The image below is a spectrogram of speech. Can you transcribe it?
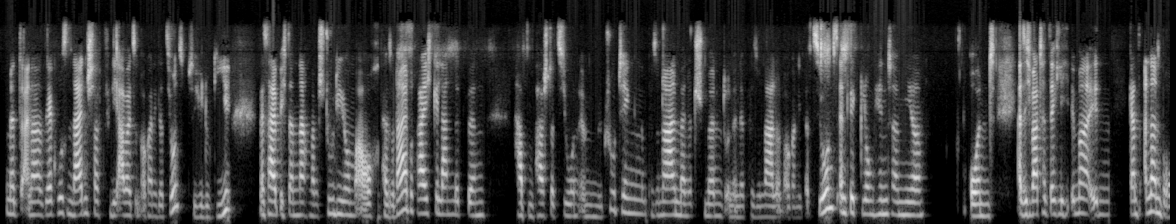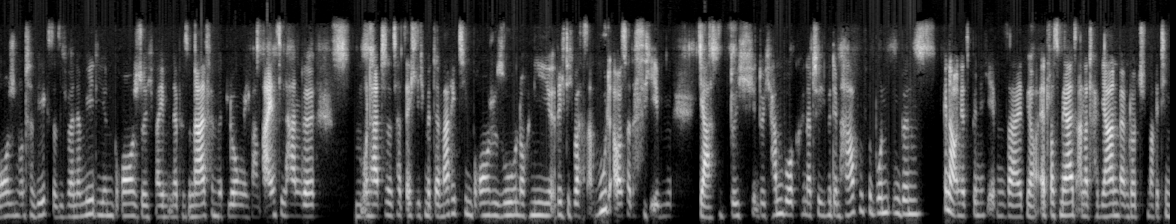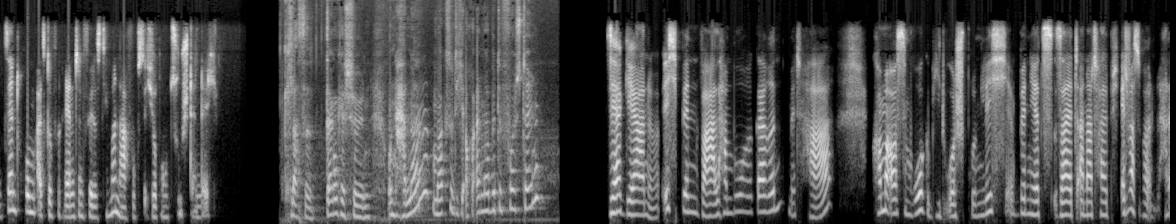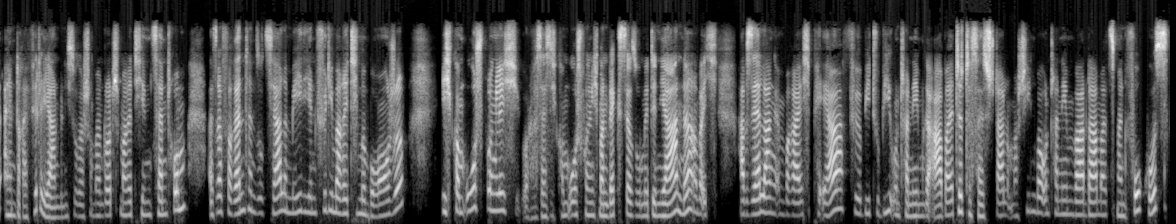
mit einer sehr großen Leidenschaft für die Arbeits- und Organisationspsychologie weshalb ich dann nach meinem Studium auch im Personalbereich gelandet bin, habe ein paar Stationen im Recruiting, Personalmanagement und in der Personal- und Organisationsentwicklung hinter mir. Und also ich war tatsächlich immer in ganz anderen Branchen unterwegs. Also ich war in der Medienbranche, ich war eben in der Personalvermittlung, ich war im Einzelhandel und hatte tatsächlich mit der Maritimbranche so noch nie richtig was am Hut, außer dass ich eben ja durch, durch Hamburg natürlich mit dem Hafen verbunden bin. Genau, und jetzt bin ich eben seit ja, etwas mehr als anderthalb Jahren beim Deutschen Maritimen Zentrum als Referentin für das Thema Nachwuchssicherung zuständig. Klasse, danke schön. Und Hanna, magst du dich auch einmal bitte vorstellen? Sehr gerne. Ich bin Wahlhamburgerin mit H, komme aus dem Ruhrgebiet ursprünglich, bin jetzt seit anderthalb, etwas über ein Dreivierteljahren bin ich sogar schon beim Deutschen Maritimen Zentrum als Referentin soziale Medien für die maritime Branche. Ich komme ursprünglich, oder was heißt, ich komme ursprünglich, man wächst ja so mit den Jahren, ne? aber ich habe sehr lange im Bereich PR für B2B-Unternehmen gearbeitet. Das heißt, Stahl- und Maschinenbauunternehmen war damals mein Fokus.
